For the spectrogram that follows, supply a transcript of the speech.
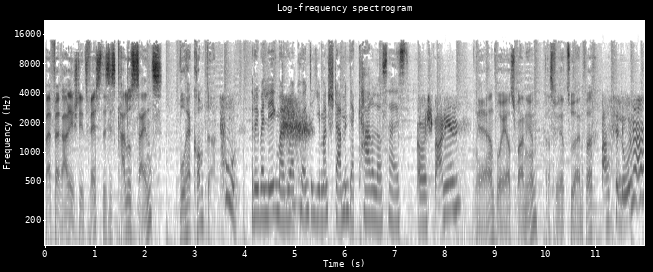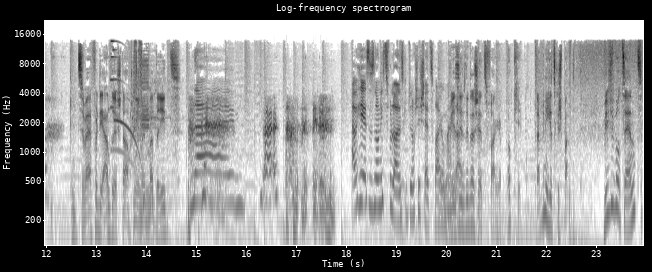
bei Ferrari steht fest, das ist Carlos Sainz. Woher kommt er? Puh, Oder überleg mal, woher könnte jemand stammen, der Carlos heißt. aus Spanien, Ja, und woher aus Spanien? Das wäre zu einfach. Barcelona. Im Zweifel die andere Stadt nehmen, Madrid. Nein! Nein. Aber hier ist es noch nichts verloren. Es gibt ja noch die Schätzfrage, mein Wir Rat. sind in der Schätzfrage. Okay, da bin ich jetzt gespannt. Wie viel Prozent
